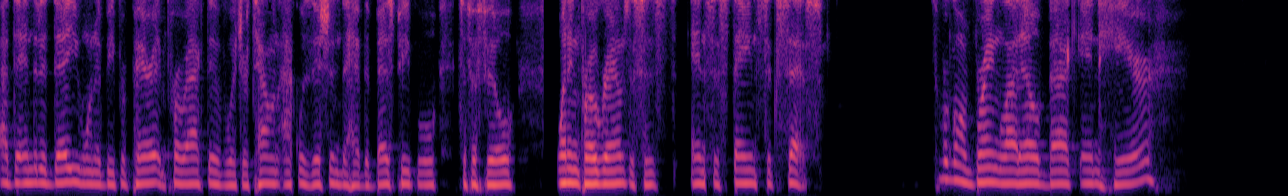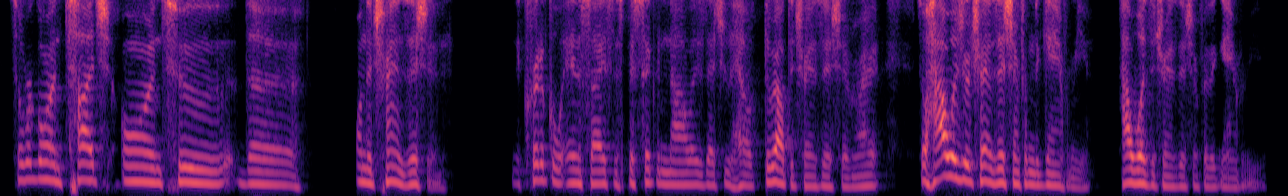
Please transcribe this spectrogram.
at the end of the day, you want to be prepared and proactive with your talent acquisition to have the best people to fulfill winning programs and sustain success. So we're going to bring Lydell back in here. So we're going to touch on to the on the transition, the critical insights and specific knowledge that you held throughout the transition, right? So how was your transition from the game from you? How was the transition for the game from you?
